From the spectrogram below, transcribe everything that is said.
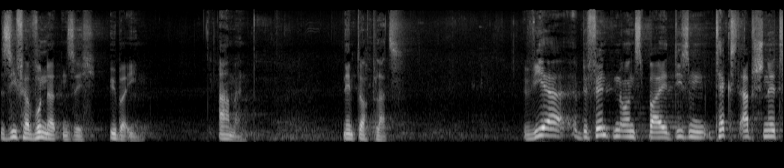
sie verwunderten sich über ihn. Amen. Nehmt doch Platz. Wir befinden uns bei diesem Textabschnitt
